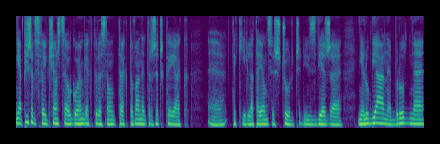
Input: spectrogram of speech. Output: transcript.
Ja piszę w swojej książce o gołębiach, które są traktowane troszeczkę jak E, taki latający szczur, czyli zwierzę nielubiane, brudne.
